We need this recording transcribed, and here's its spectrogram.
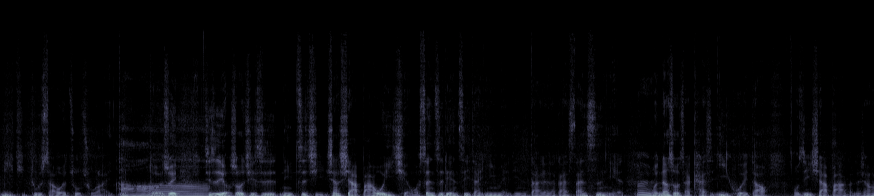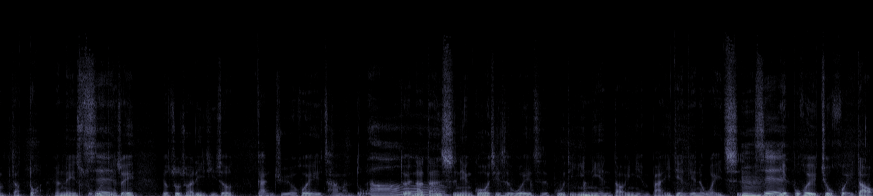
立体度稍微做出来一点。哦、对，所以其实有时候其实你自己像下巴，我以前我甚至连自己在医美已经待了大概三四年，嗯，我那时候才开始意会到我自己下巴可能相对比较短，比较内缩一点，所以、欸、有做出来立体之后。感觉会差蛮多，哦，对。那但是十年过后，其实我也只是固定一年到一年半，一点点的维持，嗯，也不会就回到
